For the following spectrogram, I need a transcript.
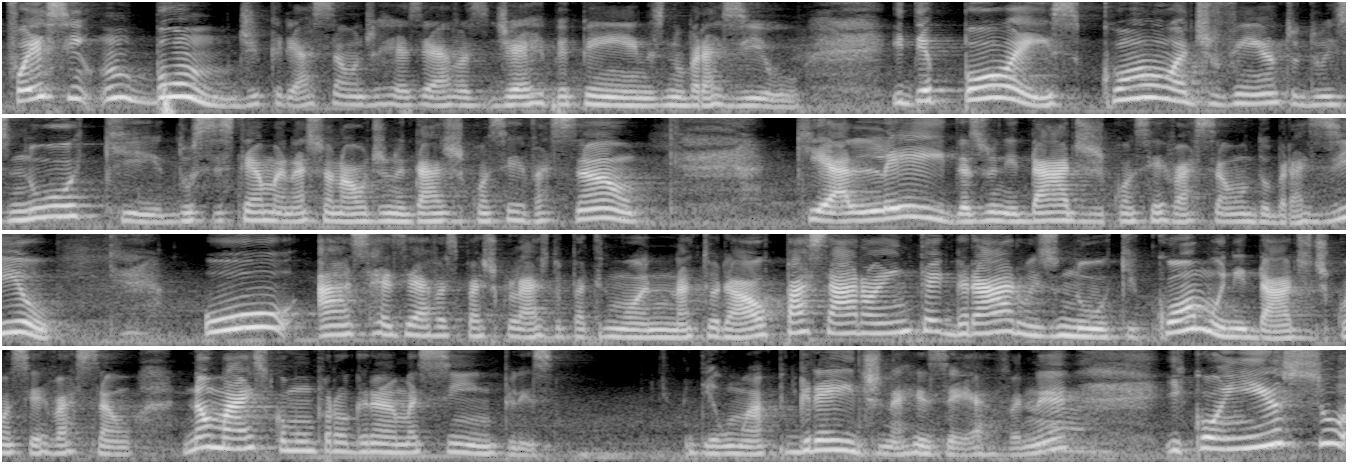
foi assim um boom de criação de reservas de RPPNs no Brasil. E depois, com o advento do SNUC, do Sistema Nacional de Unidades de Conservação, que é a lei das unidades de conservação do Brasil, o, as reservas particulares do patrimônio natural passaram a integrar o SNUC como unidade de conservação, não mais como um programa simples. Deu um upgrade na reserva, né? E com isso,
